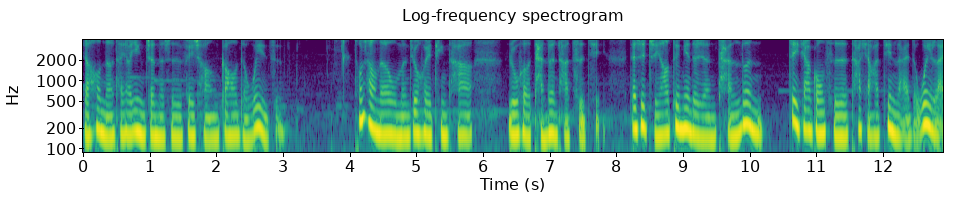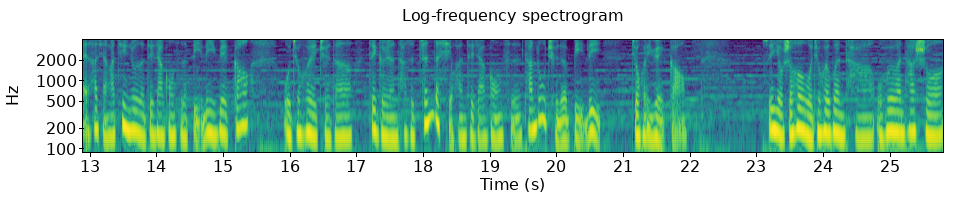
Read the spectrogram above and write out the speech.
然后呢，他要应征的是非常高的位子。通常呢，我们就会听他如何谈论他自己。但是，只要对面的人谈论这家公司，他想要进来的未来，他想要进入的这家公司的比例越高，我就会觉得这个人他是真的喜欢这家公司，他录取的比例就会越高。所以有时候我就会问他，我会问他说：“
